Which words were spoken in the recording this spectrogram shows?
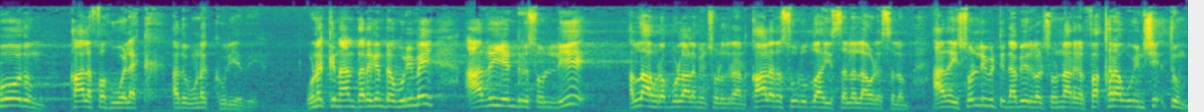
போதும் கால ஃபஹுவலக் அது உனக்குரியது. உனக்கு நான் தருகின்ற உரிமை அது என்று சொல்லி அல்லாஹ் ரபுல் சொல்கிறான். கால ரசூலுல்லாஹி சல்லா அலைஹி அதை சொல்லிவிட்டு நபீர்கள் சொன்னார்கள் ஃபக்ரவு இன் ஷித்தும்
